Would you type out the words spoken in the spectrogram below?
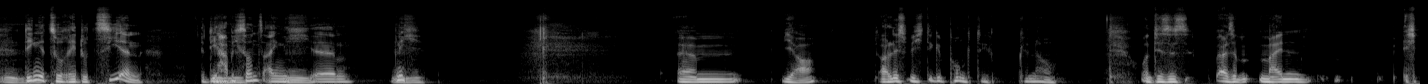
Mhm. Dinge zu reduzieren, die habe ich sonst eigentlich ähm, nicht. Ähm, ja, alles wichtige Punkte, genau. Und das ist, also mein, ich,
